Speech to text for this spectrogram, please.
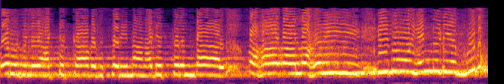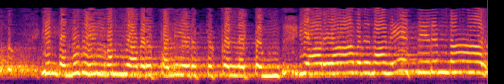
ஒரு விளையாட்டுக்காவது சரி நான் அடித்திருந்தால்? பகாதா இதோ என்னுடைய முதுகு இந்த முதுகில் வந்து அவர் பள்ளி எடுத்துக் கொள்ளட்டும். யாரையாவது நான் ஏசியிருந்தால்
